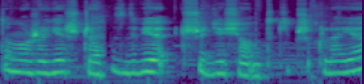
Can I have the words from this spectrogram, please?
To może jeszcze z dwie trzydziesiątki przykleję.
